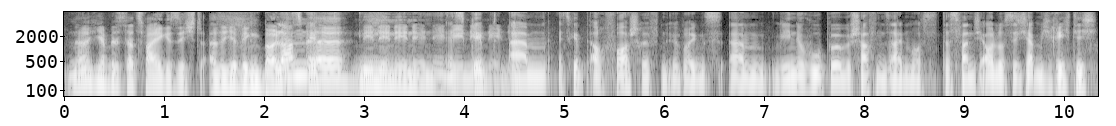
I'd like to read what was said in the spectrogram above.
ne, hier bist du zwei Gesicht. Also hier wegen Böllern. Gibt- äh, nee, nee, nee, nee, nee, es, nee, gibt, nee, nee. Ähm, es gibt auch Vorschriften übrigens, ähm, wie eine Hupe beschaffen sein muss. Das fand ich auch lustig. Ich habe mich richtig.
